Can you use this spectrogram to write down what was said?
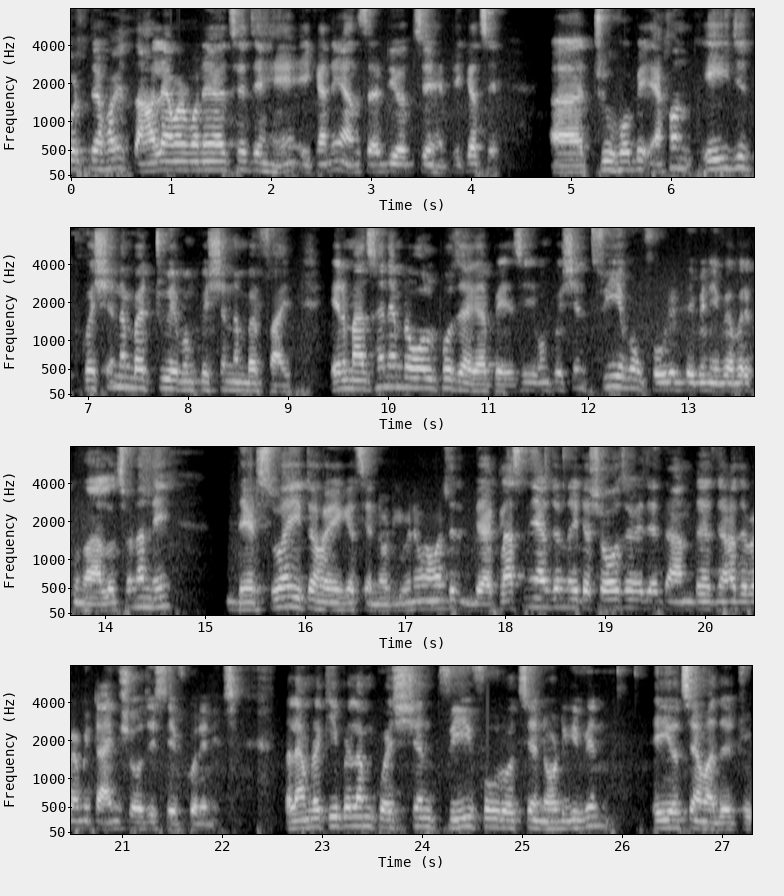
করতে হয় তাহলে আমার মনে আছে যে হ্যাঁ এখানে আনসারটি হচ্ছে হ্যাঁ ঠিক আছে। ট্রু হবে। এখন এই যে কোয়েশ্চেন নাম্বার টু এবং কোয়েশ্চেন নাম্বার ফাইভ এর মাঝখানে আমরা অল্প জায়গা পেয়েছি এবং কোয়েশ্চেন থ্রি এবং ফোরের দেবেন এই ব্যাপারে কোনো আলোচনা নেই। দ্যাটস ওয়াই এটা হয়ে গেছে নট গিভেন এবং আমাদের ক্লাস নেওয়ার জন্য এটা সহজ হয়ে যায়, তা আমরা যাবে, আমি টাইম সহজেই সেভ করে নিচ্ছি। তাহলে আমরা কি পেলাম? কোয়েশ্চেন থ্রি ফোর হচ্ছে নট গিভেন এই হচ্ছে আমাদের ট্রু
